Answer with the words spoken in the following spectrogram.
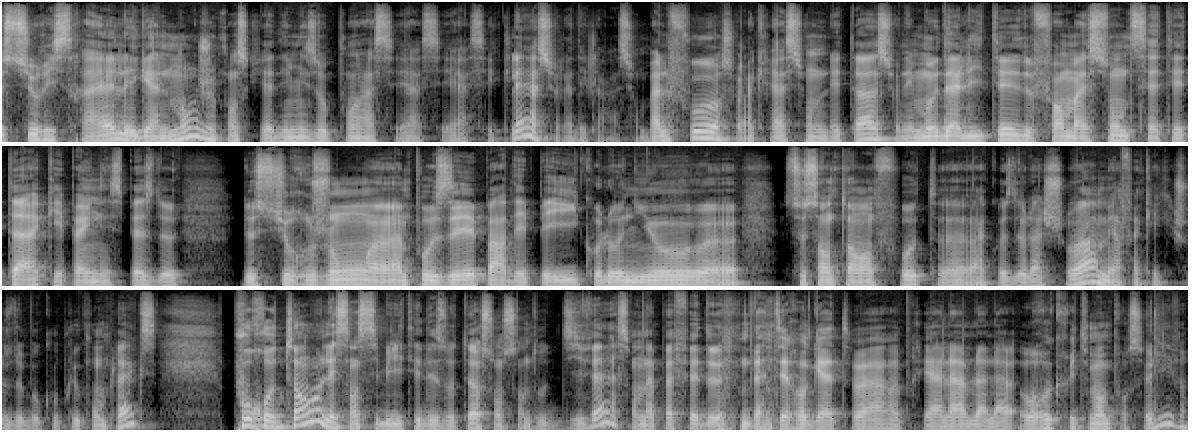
sur Israël également, je pense qu'il y a des mises au point assez, assez, assez claires sur la déclaration Balfour, sur la création de l'État, sur les modalités de formation de cet État qui n'est pas une espèce de de surgeon euh, imposé par des pays coloniaux euh, se sentant en faute euh, à cause de la Shoah, mais enfin quelque chose de beaucoup plus complexe. Pour autant, les sensibilités des auteurs sont sans doute diverses. On n'a pas fait d'interrogatoire préalable au recrutement pour ce livre.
